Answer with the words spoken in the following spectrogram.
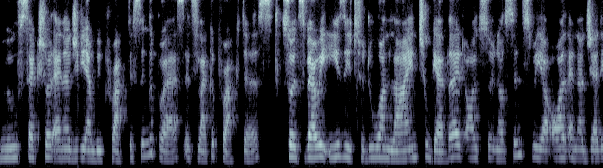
move sexual energy, and we practice in the breast. It's like a practice. So it's very easy to do online together. It also, you know, since we are all energetic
